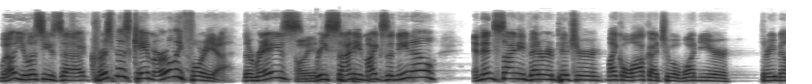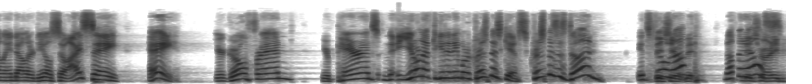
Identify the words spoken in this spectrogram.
Well, Ulysses, uh, Christmas came early for you. The Rays Oh, yeah. re signing Mike Zunino and then signing veteran pitcher Michael Wacha to a one year, $3 million deal. So I say, hey, your girlfriend, your parents. You don't have to get any more Christmas gifts. Christmas is done. It's filled you up. did, Nothing did else. you already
